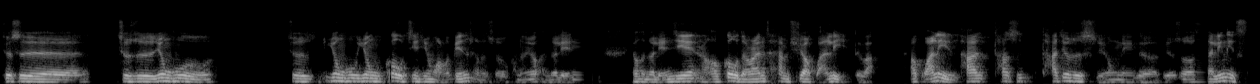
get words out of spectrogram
就是就是用户就是用户用 Go 进行网络编程的时候，可能有很多连有很多连接，然后 Go 的 runtime 需要管理，对吧？然后管理它它是它就是使用那个，比如说在 Linux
